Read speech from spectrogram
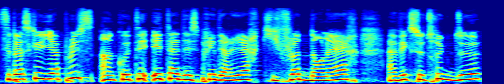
c'est parce qu'il y a plus un côté état d'esprit derrière qui flotte dans l'air avec ce truc de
